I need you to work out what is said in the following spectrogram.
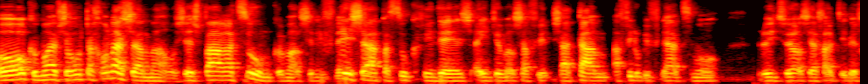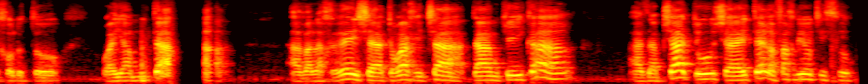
או כמו האפשרות האחרונה שאמרנו, שיש פער עצום, כלומר, שלפני שהפסוק חידש, הייתי אומר שהטעם אפילו בפני עצמו, לא יצויר שיכלתי לאכול אותו, הוא היה מותר. אבל אחרי שהתורה חידשה טעם כעיקר, אז הפשט הוא שההיתר הפך להיות איסור.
